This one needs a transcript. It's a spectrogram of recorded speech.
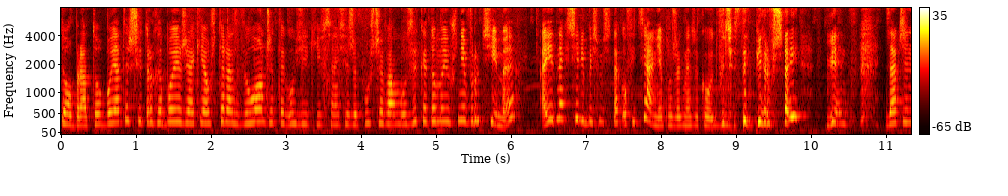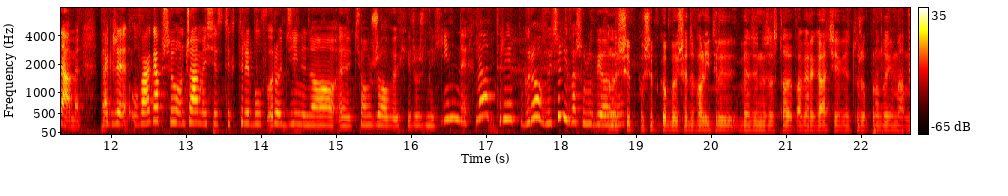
Dobra, to bo ja też się trochę boję, że jak ja już teraz wyłączę te guziki, w sensie, że puszczę wam muzykę, to my już nie wrócimy. A jednak chcielibyśmy się tak oficjalnie pożegnać około 21, więc zaczynamy. Także uwaga, przełączamy się z tych trybów rodzinno-ciążowych i różnych innych na tryb growy, czyli wasz ulubiony. Ale szybko, szybko, bo jeszcze dwa litry benzyny zostały w agregacie, więc dużo prądu nie mamy.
